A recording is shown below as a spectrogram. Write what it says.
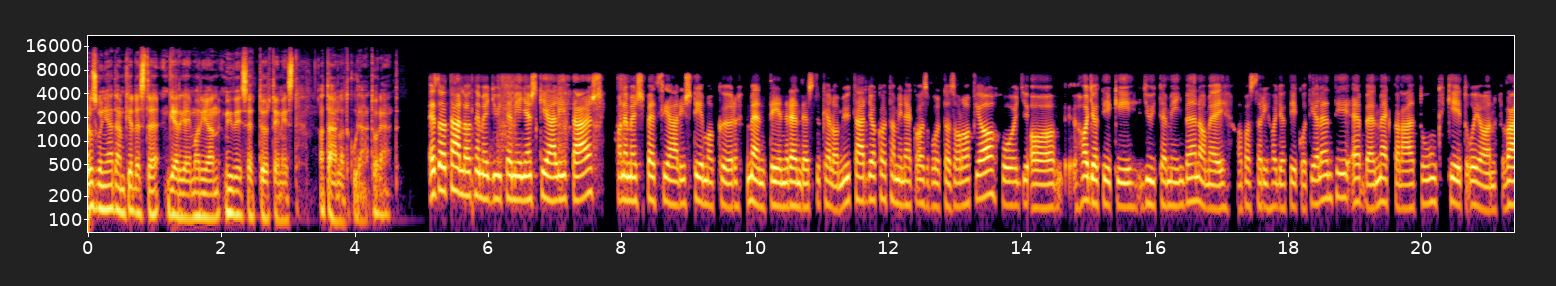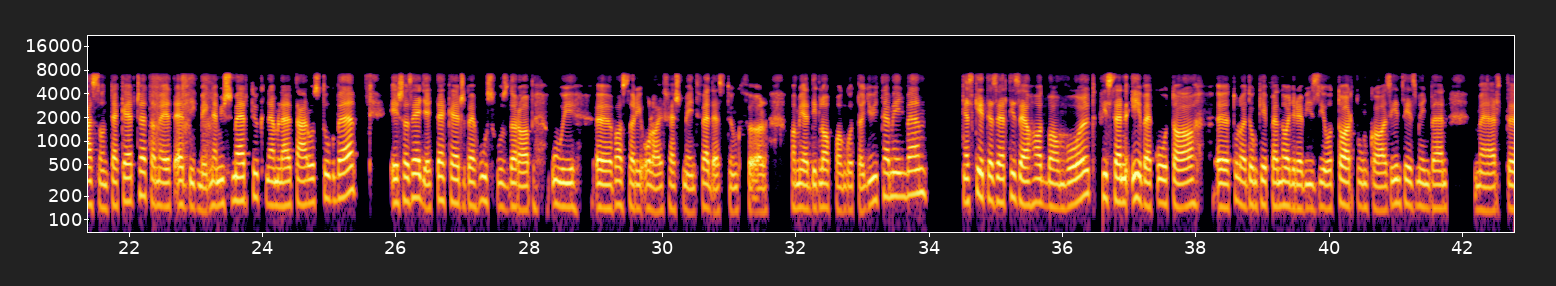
Rozgony Ádám kérdezte Gergely Marian művészettörténészt, a tárlat kurátorát. Ez a tárlat nem egy gyűjteményes kiállítás, hanem egy speciális témakör mentén rendeztük el a műtárgyakat, aminek az volt az alapja, hogy a hagyatéki gyűjteményben, amely a vasszari hagyatékot jelenti, ebben megtaláltunk két olyan vászontekercset, amelyet eddig még nem ismertük, nem leltároztuk be, és az egy-egy tekercsbe 20-20 darab új vasszari olajfestményt fedeztünk föl, ami eddig lappangott a gyűjteményben, ez 2016-ban volt, hiszen évek óta tulajdonképpen nagy revíziót tartunk az intézményben, mert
